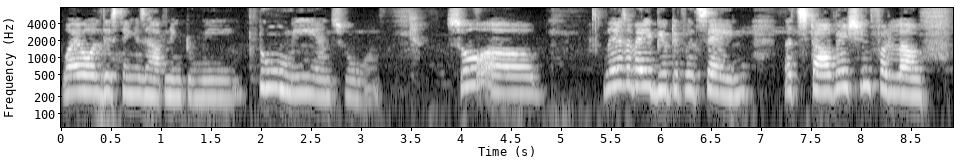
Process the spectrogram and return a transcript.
Why all this thing is happening to me, to me, and so on. So, uh, there is a very beautiful saying that starvation for love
